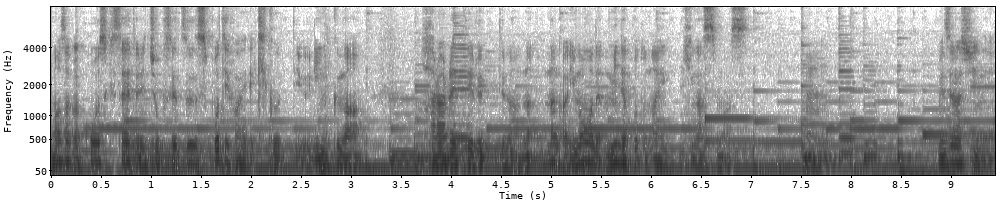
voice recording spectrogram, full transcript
まさか公式サイトに直接 Spotify で聞くっていうリンクが貼られてるっていうのはななんか今まで見たことない気がします。うん。珍しいね。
